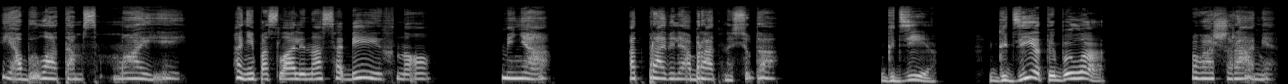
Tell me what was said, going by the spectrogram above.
«Я была там с Майей. Они послали нас обеих, но меня отправили обратно сюда». «Где? Где ты была?» «В Ашраме.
